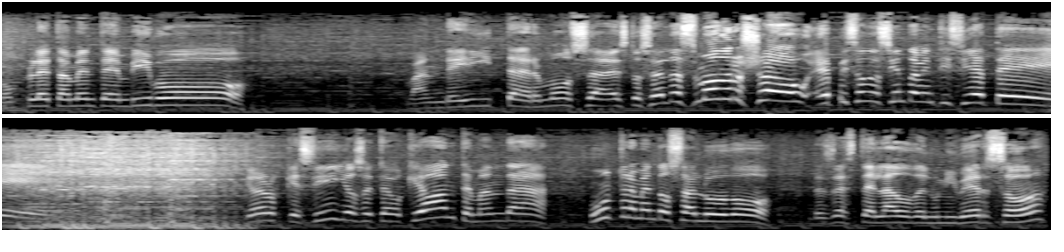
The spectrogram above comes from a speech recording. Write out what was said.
Completamente en vivo. Banderita hermosa, esto es el The Smother Show, episodio 127. Claro que sí, yo soy Teo Keon, te manda un tremendo saludo desde este lado del universo.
